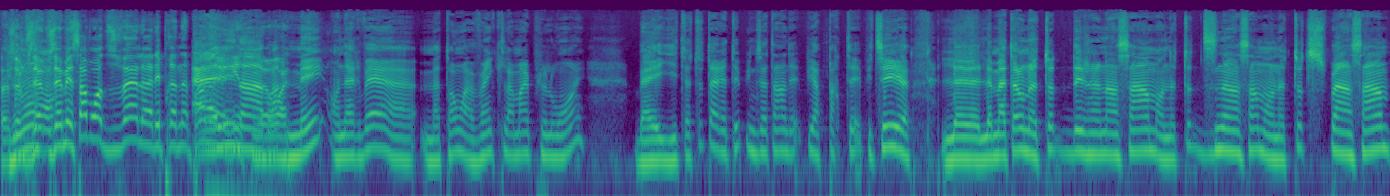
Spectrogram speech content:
vous, aimez ça avoir du vent, là, aller prendre, prendre Mais on arrivait, à, mettons, à 20 km plus loin. Ben, il était tout arrêté, puis il nous attendait, puis il repartait. Puis, tu sais, le, matin, on a tous déjeuné ensemble, on a tous dîné ensemble, on a tous soupé ensemble.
